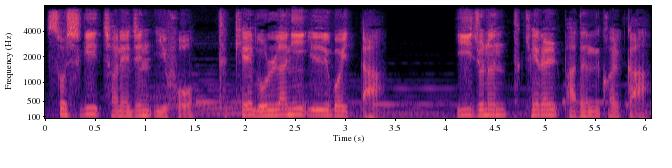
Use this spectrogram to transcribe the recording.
소식이 전해진 이후 특혜 논란이 일고 있다. 이준은 특혜를 받은 걸까?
